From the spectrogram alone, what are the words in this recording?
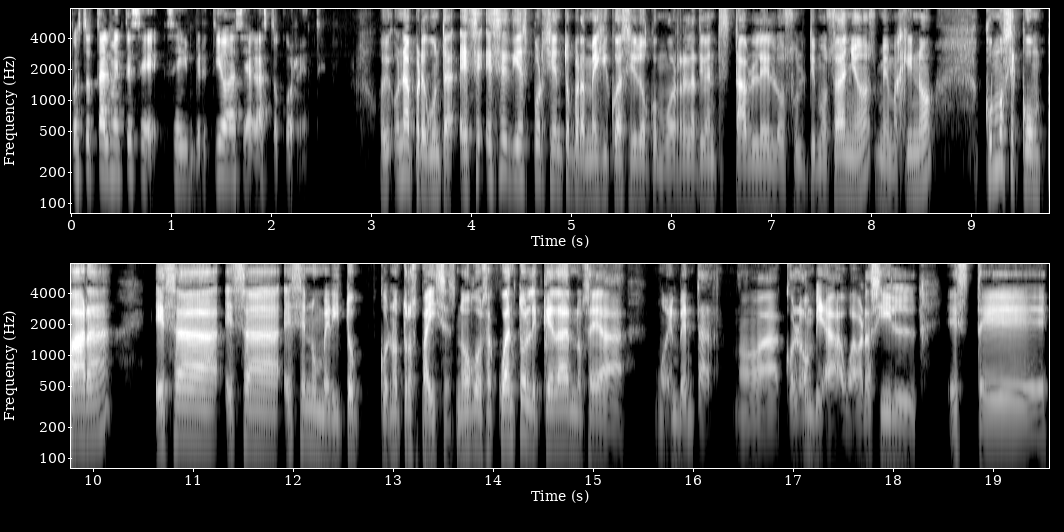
pues totalmente se, se invirtió hacia gasto corriente. Oye, una pregunta, ese, ese 10% para México ha sido como relativamente estable los últimos años, me imagino. ¿Cómo se compara esa, esa, ese numerito con otros países, no? O sea, ¿cuánto le queda, no sé, a, voy a inventar, ¿no? A Colombia o a Brasil, este,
